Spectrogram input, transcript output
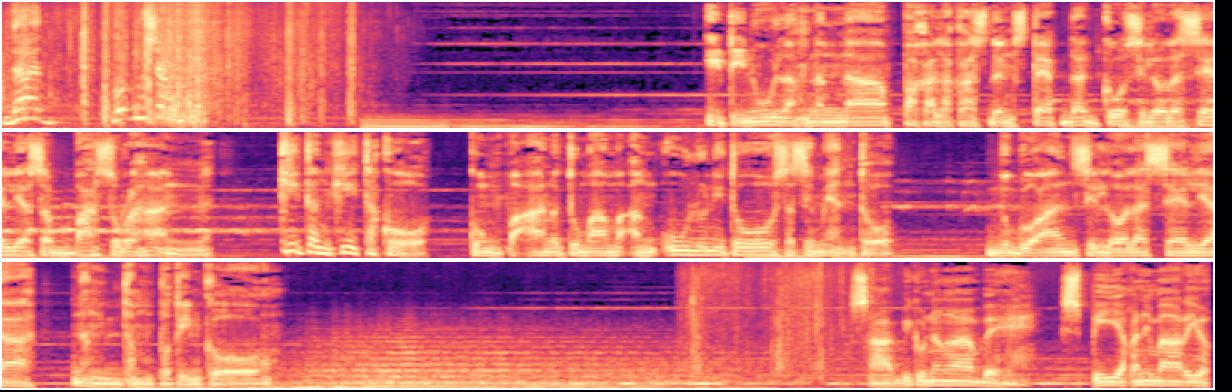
Dad, wag mo siyang... Itinulak ng napakalakas ng stepdad ko si Lola Celia sa basurahan. Kitang-kita ko kung paano tumama ang ulo nito sa simento. Duguan si Lola Celia ng damputin ko. Sabi ko na nga be, spiya ka ni Mario.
